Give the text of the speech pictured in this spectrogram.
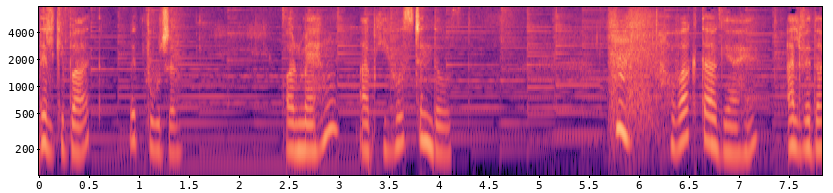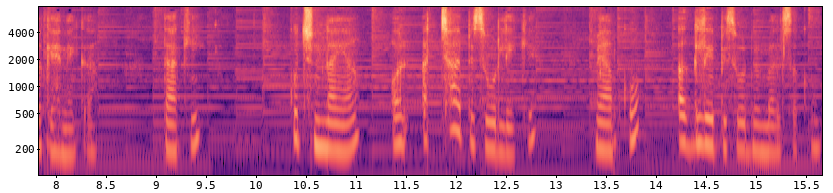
दिल की बात विद पूजा। और मैं हूँ आपकी होस्ट एंड दोस्त। हम्म, वक्त आ गया है अलविदा कहने का ताकि कुछ नया और अच्छा एपिसोड लेके मैं आपको अगले एपिसोड में मिल सकूँ।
